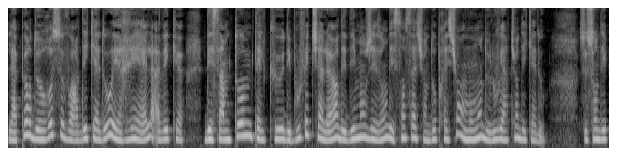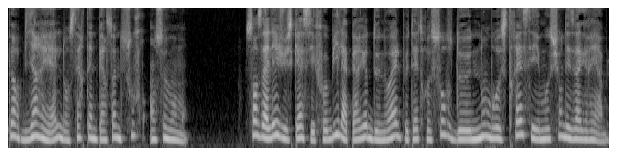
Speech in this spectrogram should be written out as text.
La peur de recevoir des cadeaux est réelle avec des symptômes tels que des bouffées de chaleur, des démangeaisons, des sensations d'oppression au moment de l'ouverture des cadeaux. Ce sont des peurs bien réelles dont certaines personnes souffrent en ce moment. Sans aller jusqu'à ces phobies, la période de Noël peut être source de nombreux stress et émotions désagréables.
